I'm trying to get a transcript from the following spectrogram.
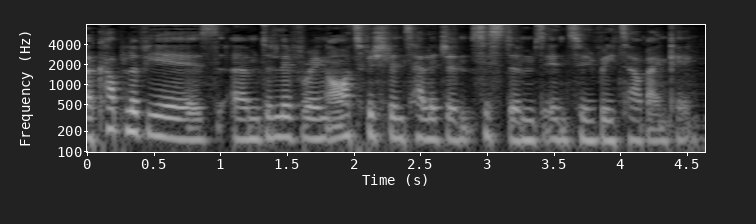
a, couple of years um, delivering artificial intelligence systems into retail banking,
